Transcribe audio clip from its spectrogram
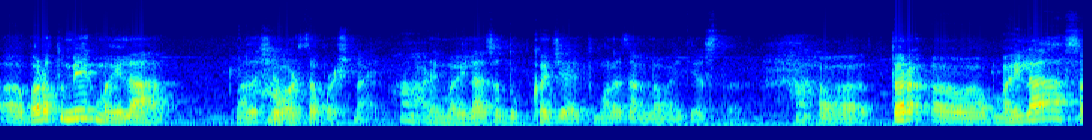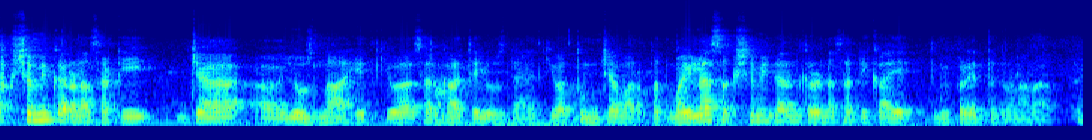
अ, बरं तुम्ही एक महिला आहात. माझा हा. शेवटचा प्रश्न आहे. आणि महिलाचं दुःख जे आहे तुम्हाला चांगलं माहिती असतं. अ, तर अ, महिला सक्षमीकरणासाठी ज्या अ, योजना आहेत किंवा सरकारच्या योजना आहेत किंवा तुमच्या मार्फत महिला सक्षमीकरण करण्यासाठी काय तुम्ही प्रयत्न करणार आहात?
